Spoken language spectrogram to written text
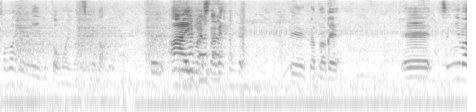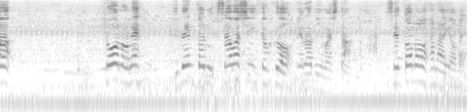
その辺にいると思いますけど。ああいましたね。ということで、えー、次は今日のねイベントにふさわしい曲を選びました「瀬戸の花嫁」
